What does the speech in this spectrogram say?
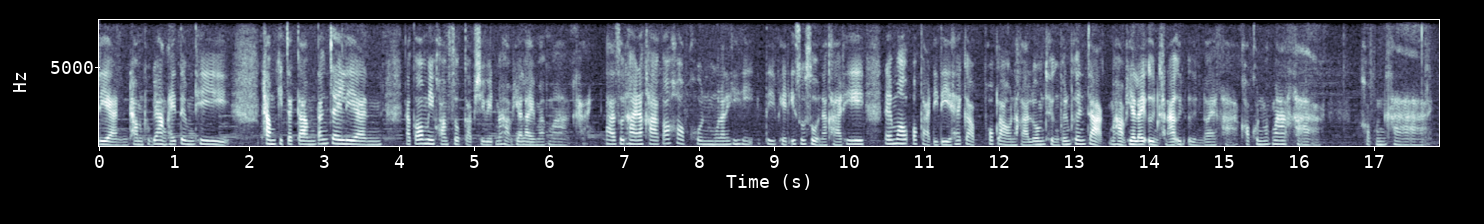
เรียนทำทุกอย่างให้เต็มที่ทำกิจกรรมตั้งใจเรียน แล้วก็มีความสุขกับชีวิตมหาวิทยาลัยมากๆค่ะค่ะสุดท้ายนะคะก็ขอบคุณมูลนิธิตีเพชรอิสุสุนะคะ ที่ได้มอบโอกาสดีๆ ให้กับพวกเรานะคะ รวมถึงเพื่อนๆ จากมหาวิทยาลัยอื่นคณะอื่นๆ ด้วยค่ะ ขอบคุณมากๆค่ะ ขอบคุณค่ะ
